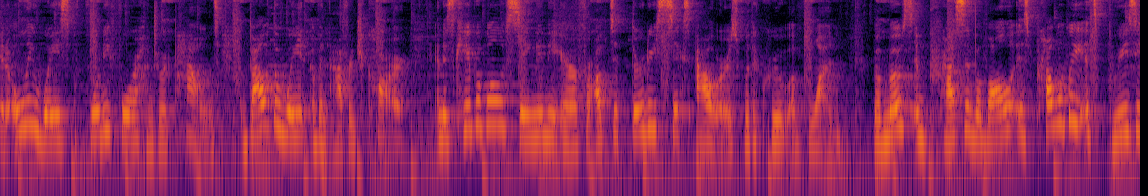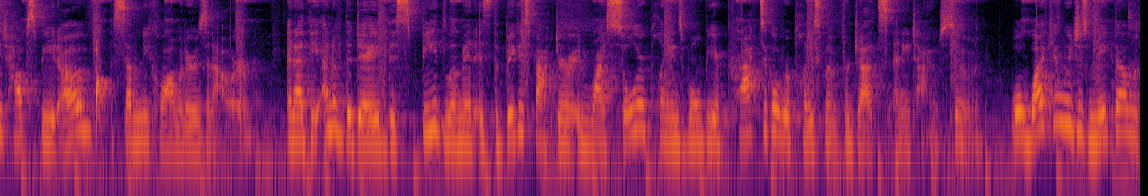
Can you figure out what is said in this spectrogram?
it only weighs 4,400 pounds, about the weight of an average car, and is capable of staying in the air for up to 36 hours with a crew of one. But most impressive of all is probably its breezy top speed of 70 kilometers an hour. And at the end of the day, the speed limit is the biggest factor in why solar planes won't be a practical replacement for jets anytime soon. Well, why can't we just make them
